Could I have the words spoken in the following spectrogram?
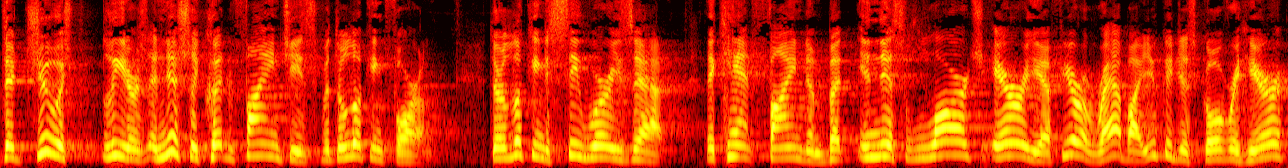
The Jewish leaders initially couldn't find Jesus, but they're looking for him. They're looking to see where he's at. They can't find him. But in this large area, if you're a rabbi, you could just go over here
